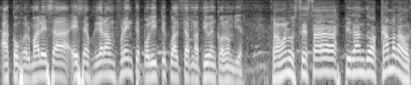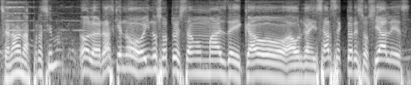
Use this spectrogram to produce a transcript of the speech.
a conformar esa, ese gran frente político alternativo en Colombia. Ramón, ¿usted está aspirando a Cámara o al Senado en las próximas? No, la verdad es que no, hoy nosotros estamos más dedicados a organizar sectores sociales,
